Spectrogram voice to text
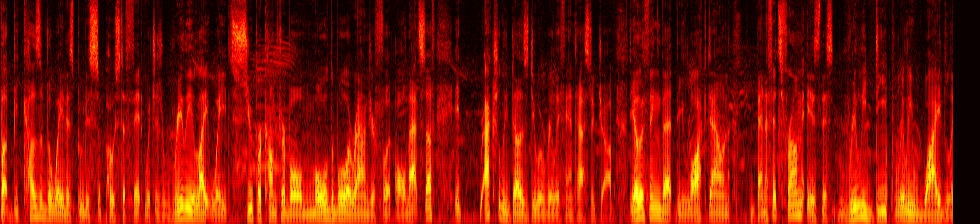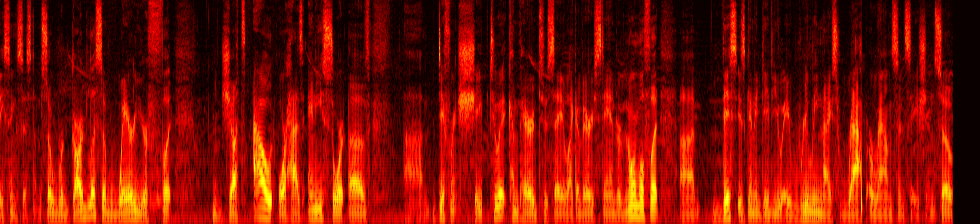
but because of the way this boot is supposed to fit, which is really lightweight, super comfortable, moldable around your foot, all that stuff, it actually does do a really fantastic job. The other thing that the lockdown benefits from is this really deep, really wide lacing system. So regardless of where your foot juts out or has any sort of um, different shape to it compared to say like a very standard normal foot, uh, this is gonna give you a really nice wrap around sensation. So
